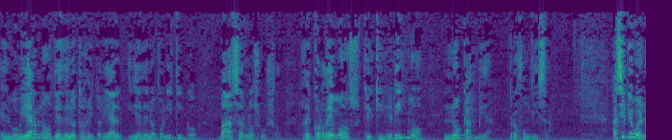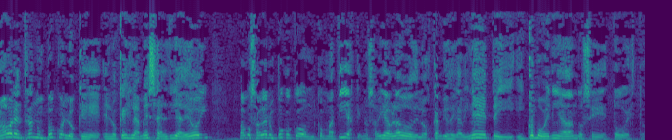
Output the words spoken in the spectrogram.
el gobierno desde lo territorial y desde lo político va a hacer lo suyo. Recordemos que el kirchnerismo no cambia, profundiza. Así que bueno, ahora entrando un poco en lo que, en lo que es la mesa del día de hoy, vamos a hablar un poco con, con Matías, que nos había hablado de los cambios de gabinete y, y cómo venía dándose todo esto.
